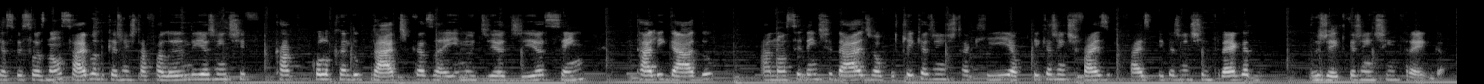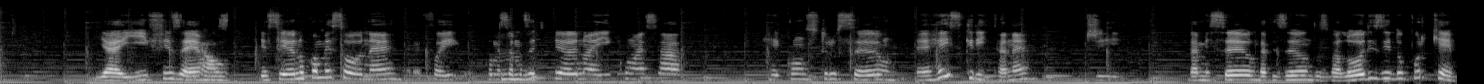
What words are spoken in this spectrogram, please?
que as pessoas não saibam do que a gente está falando e a gente ficar colocando práticas aí no dia a dia sem estar tá ligado à nossa identidade, ao porquê que a gente está aqui, ao porquê que a gente faz o que faz, porquê que a gente entrega do jeito que a gente entrega. E aí fizemos. Legal. Esse ano começou, né? Foi começamos uhum. esse ano aí com essa reconstrução, é, reescrita, né? De, da missão, da visão, dos valores e do porquê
